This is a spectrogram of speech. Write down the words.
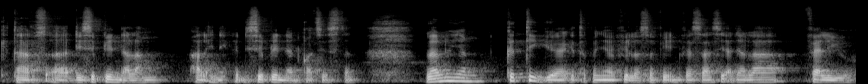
kita harus uh, disiplin dalam hal ini, disiplin dan konsisten. Lalu yang ketiga kita punya filosofi investasi adalah value.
